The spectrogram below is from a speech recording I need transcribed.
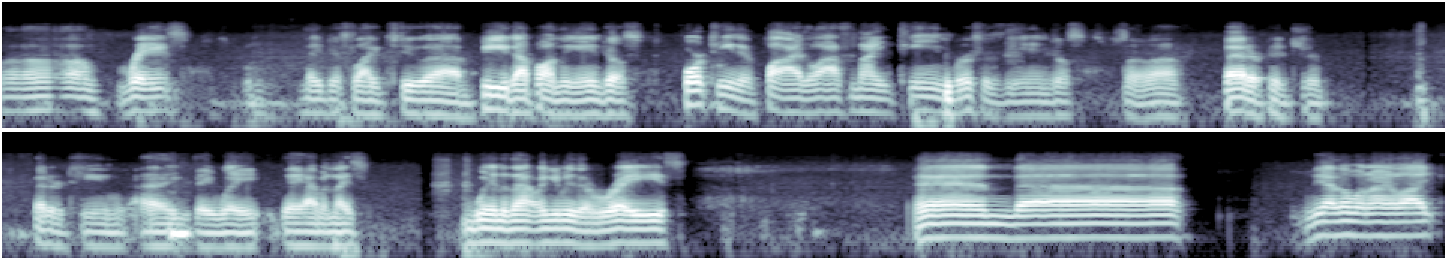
Uh, Rays, they just like to uh, beat up on the Angels. 14 and 5 the last 19 versus the Angels. So, uh, better pitcher, better team. I think they wait. They have a nice win in that one. Give me the Rays. And uh, the other one I like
